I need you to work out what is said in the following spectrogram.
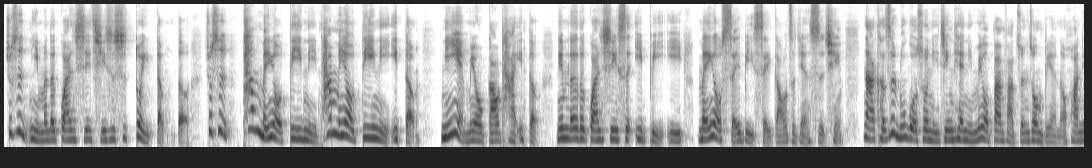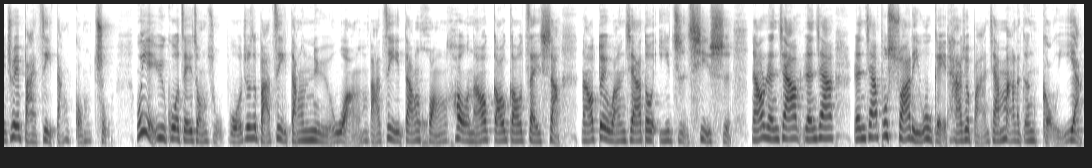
就是你们的关系其实是对等的，就是他没有低你，他没有低你一等，你也没有高他一等，你们的关系是一比一，没有谁比谁高这件事情。那可是如果说你今天你没有办法尊重别人的话，你就会把自己当公主。我也遇过这种主播，就是。把自己当女王，把自己当皇后，然后高高在上，然后对玩家都颐指气使，然后人家人家人家不刷礼物给他，就把人家骂得跟狗一样。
